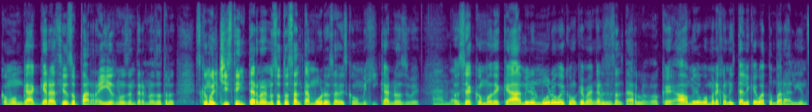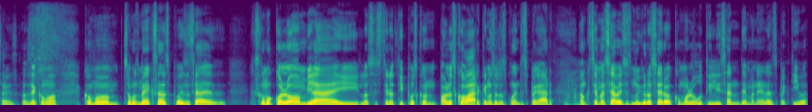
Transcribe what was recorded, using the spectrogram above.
como un gag gracioso para reírnos entre nosotros. Es como el chiste interno de nosotros saltamuros, ¿sabes? Como mexicanos, güey. O sea, como de que, ah, mira un muro, güey, como que me dan ganas de saltarlo. O que, ah, mira, voy a manejar una itálica y voy a tumbar a alguien, ¿sabes? O sea, como, como somos mexas, pues, o sea, es como Colombia y los estereotipos con Pablo Escobar que no se los pueden despegar. Aunque se me hace a veces muy grosero como lo utilizan de manera despectiva.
